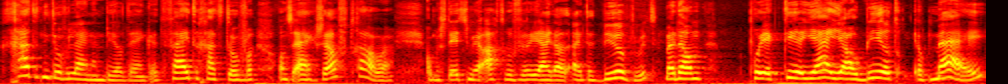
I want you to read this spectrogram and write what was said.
gaat het niet over lijn- en beelddenken. In feite gaat het over ons eigen zelfvertrouwen. Ik kom er steeds meer achter hoeveel jij dat uit het beeld doet. Maar dan projecteer jij jouw beeld op mij,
